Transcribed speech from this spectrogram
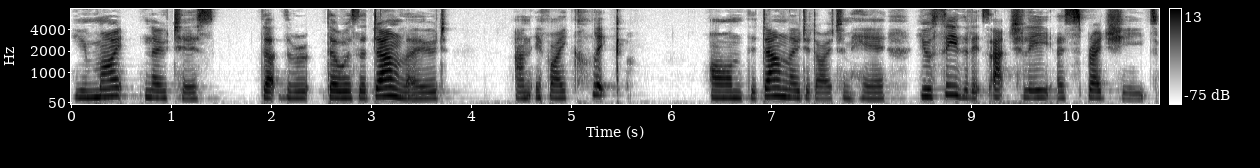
you might notice that there, there was a download and if I click on the downloaded item here, you'll see that it's actually a spreadsheet.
